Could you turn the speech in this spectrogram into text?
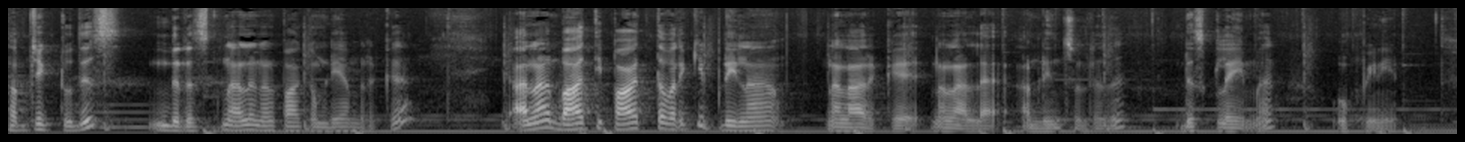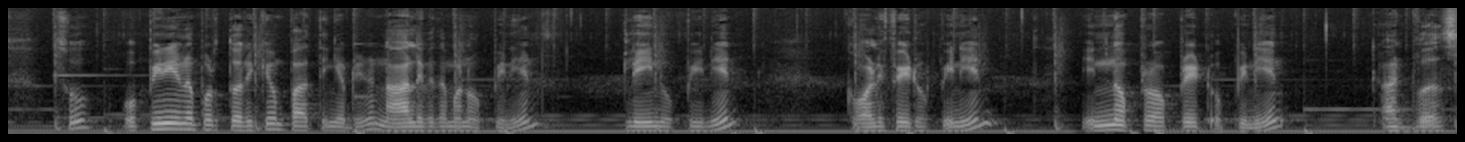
சப்ஜெக்ட் டு திஸ் இந்த ரிஸ்க்னால என்னால் பார்க்க முடியாமல் இருக்குது அதனால் பாத்தி பார்த்த வரைக்கும் இப்படிலாம் நல்லா இருக்குது நல்லா இல்லை அப்படின்னு சொல்கிறது டிஸ்க்ளைமர் ஒப்பீனியன் ஸோ ஒப்பீனியனை பொறுத்த வரைக்கும் பார்த்தீங்க அப்படின்னா நாலு விதமான opinion clean opinion qualified opinion inappropriate opinion adverse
